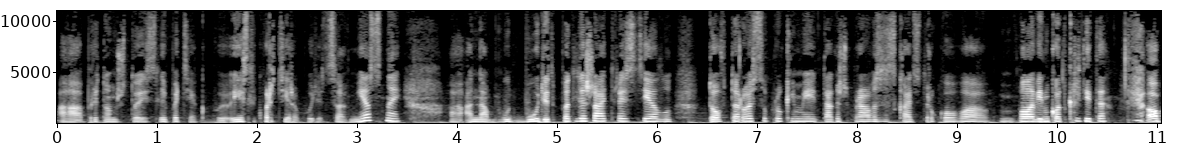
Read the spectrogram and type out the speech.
А, при том, что если ипотека, если квартира будет совместной, а, она будет подлежать разделу, то второй супруг имеет также право взыскать с другого половинку от кредита. А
